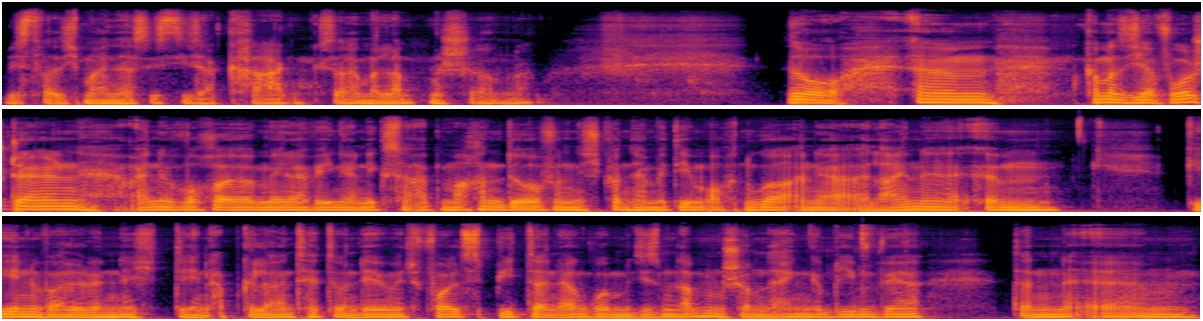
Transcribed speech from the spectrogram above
wisst, was ich meine, das ist dieser Kragen. Ich sage immer Lampenschirm. Ne? So, ähm, kann man sich ja vorstellen, eine Woche mehr oder weniger nichts hat machen dürfen. Ich konnte ja mit dem auch nur an der alleine ähm, gehen, weil wenn ich den abgeleint hätte und der mit Vollspeed dann irgendwo mit diesem Lampenschirm da hängen geblieben wäre, dann ähm,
